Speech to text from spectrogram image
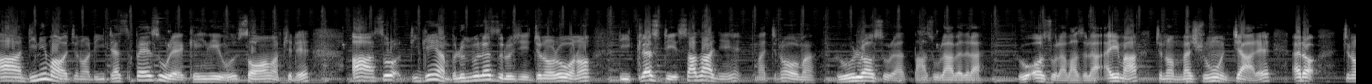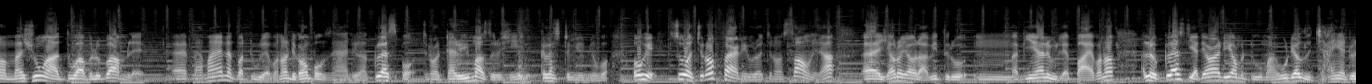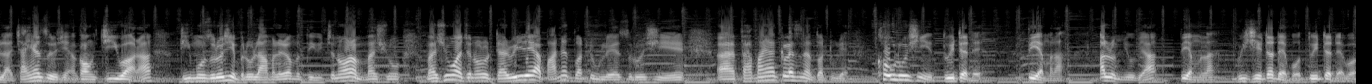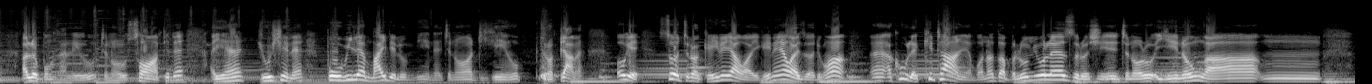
အာဒီနေ့မှာတော့ကျွန်တော်ဒီ Dead Spell ဆိုတဲ့ game လေးကိုစောင်းရမှာဖြစ်တယ်အာဆိုတော့ဒီ game ကဘယ်လိုမျိုးလဲဆိုလို့ရှိရင်ကျွန်တော်တို့ကတော့ဒီ class တွေစစချင်းမှာကျွန်တော်တို့မှာ roll out ဆိုတာဘာဆိုလားပဲသလား roll out ဆိုတာဘာဆိုလားအဲ့ဒီမှာကျွန်တော် mushroom ကိုကြားတယ်အဲ့တော့ကျွန်တော် mushroom က तू ကဘယ်လိုပါမလဲအဲဗန်မိုင်းနဲ့တော့တူတယ်ပေါ့နော်ဒီကောင်ပုံစံကဒီက class ပေါ့ကျွန်တော် diary မှာဆိုလို့ရှိရင် class တစ်မျိုးမျိုးပေါ့ okay ဆိုတော့ကျွန်တော် fan တွေကိုတော့ကျွန်တော်စောင့်နေတာအဲရောက်တော့ရောက်လာပြီသူတို့อืมအပြင်ကလူတွေလည်းပါရပေါ့နော်အဲ့လို class တွေကတယောက်နဲ့တယောက်မတူမှာဟိုတယောက်ဆို giant တွေ့လား giant ဆိုလို့ရှိရင်အကောင်ကြီးသွားတာဒီမွန်ဆိုလို့ရှိရင်ဘယ်လိုလာမလဲတော့မသိဘူးကျွန်တော်က mushroom mushroom ကကျွန်တော်တို့ diary တွေကဘာနဲ့သွားတူလဲဆိုလို့ရှိရင်အဲဗန်မိုင်း class နဲ့သွားတူတယ်ခုတ်လို့ရှိရင်သွေးတက်တယ်သိရမလားအဲ့လိုမျိုးဗျာသိရမလား region တက်တယ်ပေါ့သွေးတက်တယ်ပေါ့အဲ့လိုပုံစံလေးကိုကျွန်တော်တို့ဆောင်းအောင်ဖြစ်တယ်အရန်ရိုးရှင်းတယ်ပို့ပြီးလဲမိုက်တယ်လို့မြင်တယ်ကျွန်တော်ကဒီ game ကိုကျွန်တော်ပြမယ် okay ဆိုတော့ကျွန်တော် game နဲ့ရောက်သွားပြီ game နဲ့ရောက်သွားပြီဆိုတော့ဒီကောင်ကအခုလဲခစ်ထနေတယ်ပေါ့နော်သူကဘယ်လိုမျိုးလဲဆိုလို့ရှိရင်ကျွန်တော်တို့အရင်တုန်းက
